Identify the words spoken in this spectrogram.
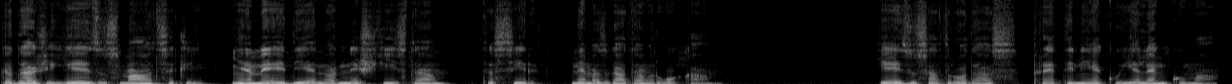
ka daži Jēzus mācekļi ņem ēdienu ar nešķīstām, tas ir nemazgātām rokām. Jēzus atrodas pretinieku ielenkumā.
